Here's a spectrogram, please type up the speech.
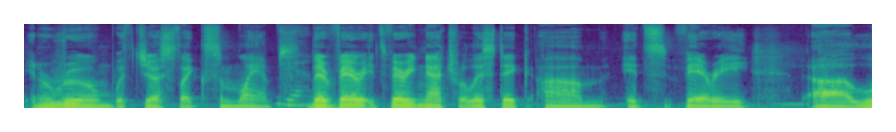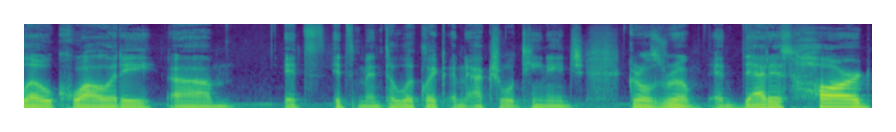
in a room with just like some lamps. Yeah. They're very it's very naturalistic. Um, it's very uh, low quality. Um, it's it's meant to look like an actual teenage girl's room, and that is hard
